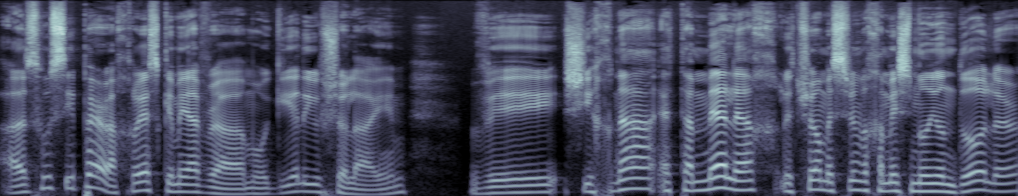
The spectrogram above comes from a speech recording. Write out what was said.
אז הוא סיפר, אחרי הסכמי אברהם, הוא הגיע לירושלים, ושכנע את המלך לתרום 25 מיליון דולר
